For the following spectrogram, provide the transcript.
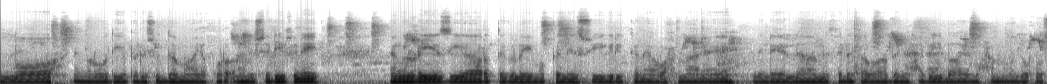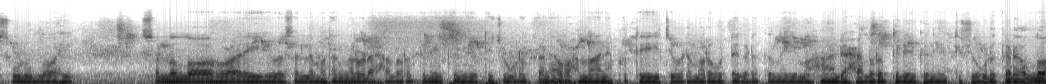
അള്ളാഹ് ഞങ്ങൾ ഓതിയ പരിശുദ്ധമായ ഖുർആൻ ഷരീഫിനെയും ഞങ്ങളുടെ ഈ സിയാറത്തുകളെയും ഒക്കെ നീ സ്വീകരിക്കണേ റഹ്മാനെ. ഇതിന്റെ എല്ലാ മിസല സവാബിന് ഹബീബായ മുഹമ്മദ് റസൂലുല്ലാഹി സല്ലല്ലാഹു അലൈഹി വസല്ലമ തങ്ങളുടെ ഹലറത്തിലേക്ക് നീ എത്തിച്ചു കൊടുക്കണേ റഹ്മാനെ. പ്രത്യേകിച്ച് ഇവിടെ മറവിട്ട് കിടക്കുന്ന ഈ മഹാന്റെ ഹലറത്തിലേക്ക് നീ എത്തിച്ചു കൊടുക്കണേ അല്ലോ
